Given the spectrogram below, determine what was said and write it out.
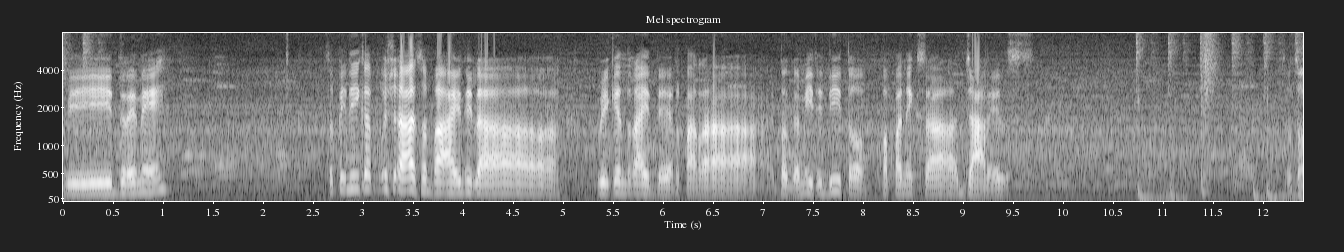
With Rene so pinick up ko siya sa bahay nila weekend rider para ito gamitin dito papanik sa Jarrel's so, so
